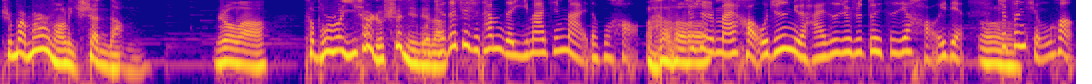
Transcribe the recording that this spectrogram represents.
是慢慢往里渗的，嗯你知道吧？它不是说一下就渗进去的。我觉得这是他们的姨妈巾买的不好，就是买好。我觉得女孩子就是对自己好一点，嗯这分情况。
